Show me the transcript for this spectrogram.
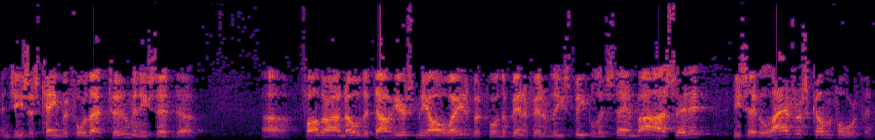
And Jesus came before that tomb and he said, uh, uh, Father, I know that thou hearest me always, but for the benefit of these people that stand by, I said it. He said, Lazarus, come forth. And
